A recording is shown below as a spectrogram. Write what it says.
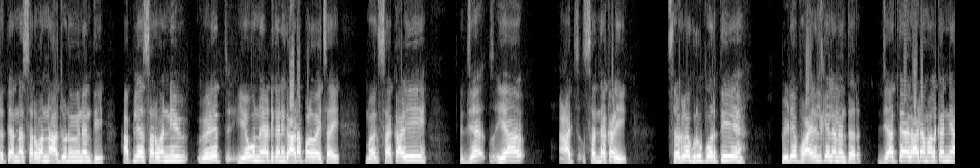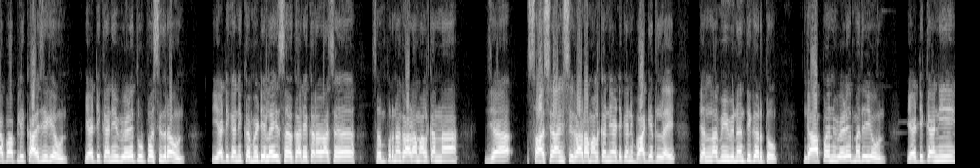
तर त्यांना सर्वांना अजून विनंती आपल्या सर्वांनी वेळेत येऊन या ठिकाणी गाडा पळवायचा आहे. मग सकाळी ज्या या आज संध्याकाळी सगळं ग्रुपवरती पी डी एफ व्हायरल केल्यानंतर ज्या त्या गाड्या मालकांनी आपापली काळजी घेऊन या ठिकाणी वेळेत उपस्थित राहून या ठिकाणी कमिटीलाही सहकार्य करावं असं संपूर्ण गाडा मालकांना ज्या सहाशे ऐंशी गाडा मालकांनी या ठिकाणी भाग घेतलेला आहे त्यांना मी विनंती करतो का आपण वेळेमध्ये येऊन या ठिकाणी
